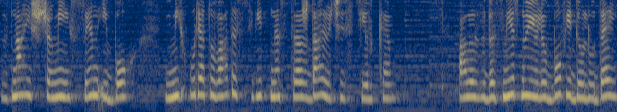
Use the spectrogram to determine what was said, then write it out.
Знай, що мій син і Бог міг урятувати світ, не страждаючи стільки, але з безмірної любові до людей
